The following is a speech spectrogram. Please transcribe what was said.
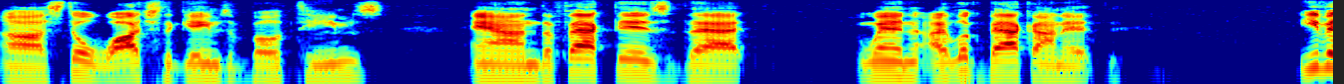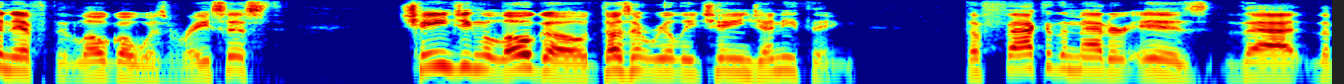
Uh, still watch the games of both teams. And the fact is that when I look back on it, even if the logo was racist, changing the logo doesn't really change anything. The fact of the matter is that the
